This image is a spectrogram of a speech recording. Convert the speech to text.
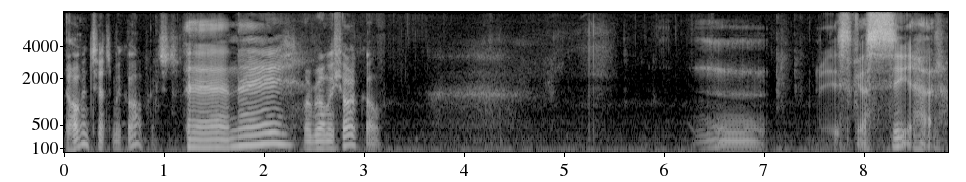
det har vi inte så jättemycket av faktiskt. Eh, nej. Var det bra med charcoal? Mm, vi ska se här.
